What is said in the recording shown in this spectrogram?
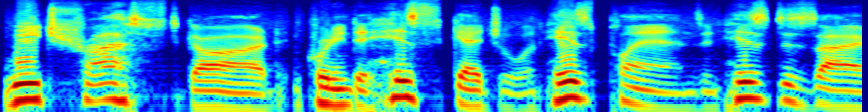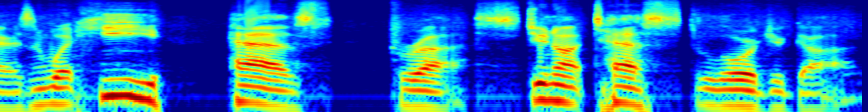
We trust God according to his schedule and his plans and his desires and what he has for us. Do not test the Lord your God.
